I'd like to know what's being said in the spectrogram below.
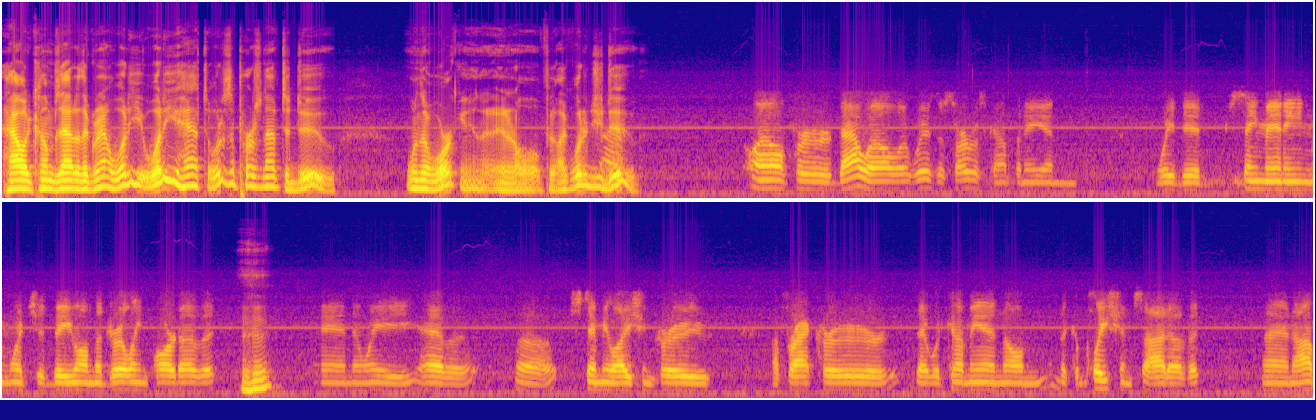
how it comes out of the ground. What do you what do you have to? What does a person have to do when they're working in, an oil field? Like, what did you do? Well, for Dowell, we was a service company, and we did cementing, which would be on the drilling part of it. Mm-hmm. and then we have a, a stimulation crew, a frac crew that would come in on the completion side of it, and I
